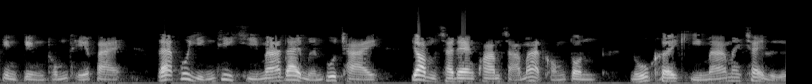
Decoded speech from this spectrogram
เก่งๆถมเถไป และผู้หญิงที่ขี่ม้าได้เหมือนผู้ชาย ย่อมแสดงความสามารถของตน หนูเคยขี่ม้าไม่ใช่หรือ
